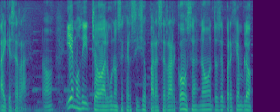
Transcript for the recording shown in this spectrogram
hay que cerrar. ¿no? Y hemos dicho algunos ejercicios para cerrar cosas, ¿no? Entonces, por ejemplo,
